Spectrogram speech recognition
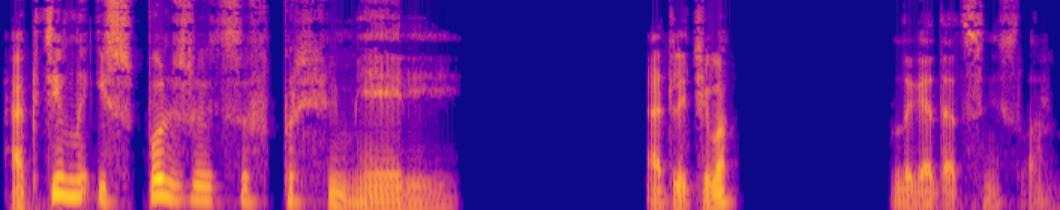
активно используются в парфюмерии. А для чего? Догадаться несложно.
